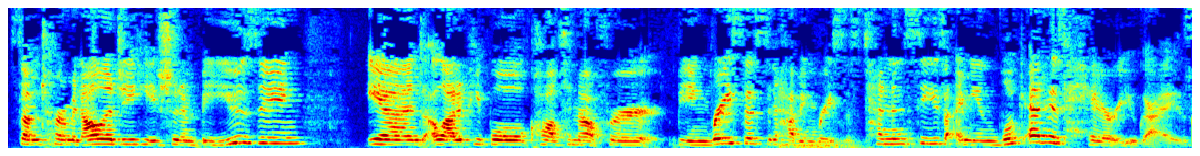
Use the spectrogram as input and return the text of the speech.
some terminology he shouldn't be using. And a lot of people called him out for being racist and having racist tendencies. I mean, look at his hair, you guys.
